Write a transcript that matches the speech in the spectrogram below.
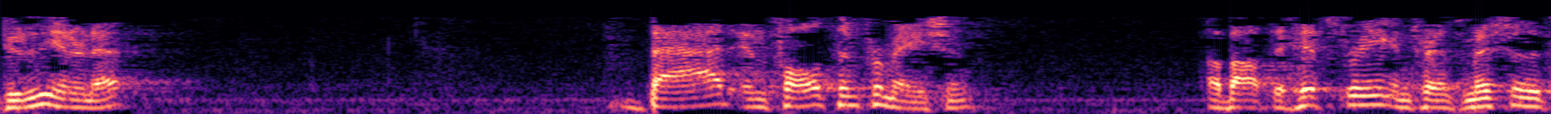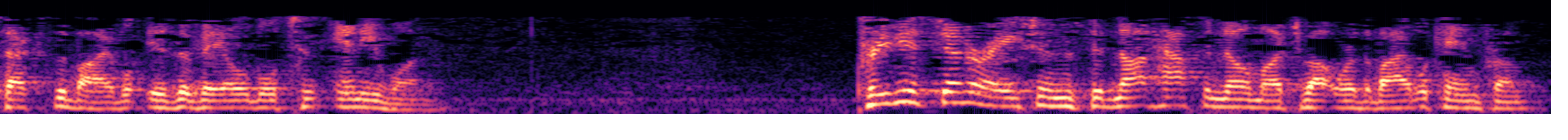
due to the internet, bad and false information about the history and transmission of the text of the Bible is available to anyone. Previous generations did not have to know much about where the Bible came from.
